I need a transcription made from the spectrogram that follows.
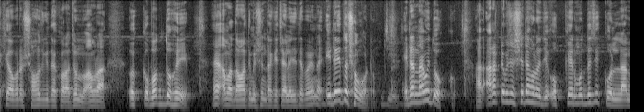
একে অপরের সহযোগিতা করার জন্য আমরা ঐক্যবদ্ধ হয়ে হ্যাঁ আমরা দাওয়াতি মিশনটাকে চালিয়ে যেতে পারি না? এটাই তো সংগঠন। এটার নামই তো ঐক্য। আর আরেকটা বিষয় সেটা হলো যে ঐক্যের মধ্যে যে কল্যাণ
